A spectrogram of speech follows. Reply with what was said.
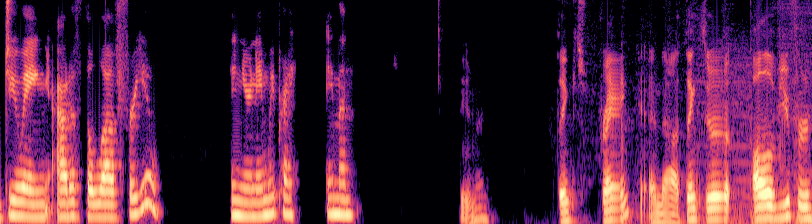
doing out of the love for you. In your name we pray. Amen. Amen. Thanks, Frank, and uh, thanks to all of you for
